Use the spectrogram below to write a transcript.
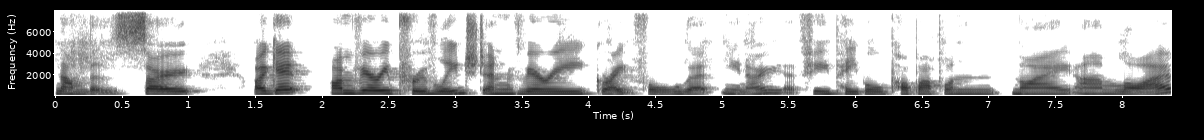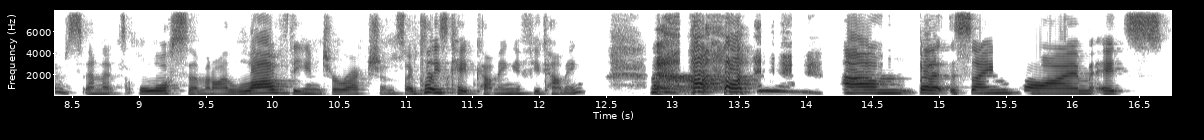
numbers. So I get, I'm very privileged and very grateful that, you know, a few people pop up on my um, lives and it's awesome. And I love the interaction. So please keep coming if you're coming. um, but at the same time, it's,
